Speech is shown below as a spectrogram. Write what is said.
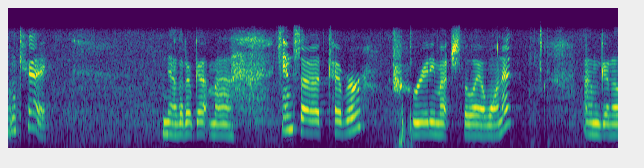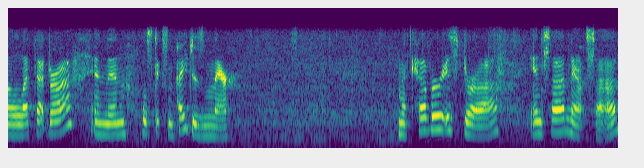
Okay, now that I've got my inside cover pretty much the way I want it, I'm going to let that dry and then we'll stick some pages in there. My cover is dry inside and outside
